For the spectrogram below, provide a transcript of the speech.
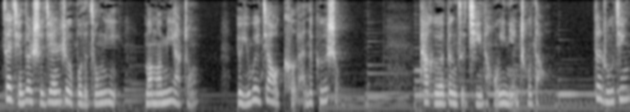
在前段时间热播的综艺《妈妈咪呀》中，有一位叫可兰的歌手。他和邓紫棋同一年出道，但如今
